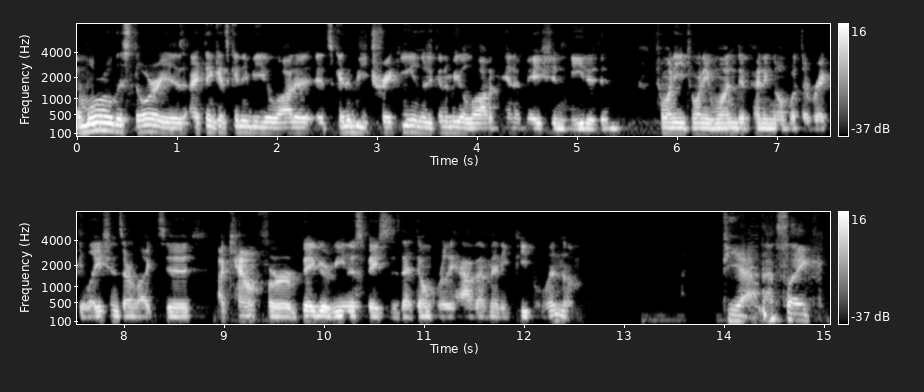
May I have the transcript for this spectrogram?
the moral of the story is I think it's going to be a lot of it's going to be tricky and there's going to be a lot of innovation needed in 2021 depending on what the regulations are like to account for big arena spaces that don't really have that many people in them. Yeah, that's like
